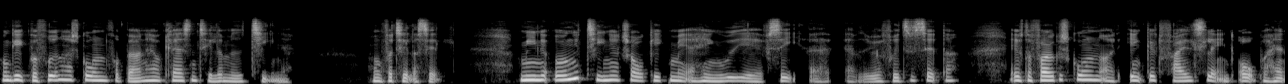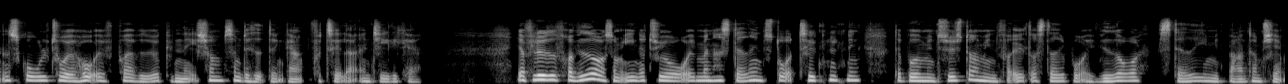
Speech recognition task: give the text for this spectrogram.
Hun gik på Frydenhøjskolen fra børnehaveklassen til og med 10. Hun fortæller selv. Mine unge teenageår gik med at hænge ud i AFC Avedøre Fritidscenter. Efter folkeskolen og et enkelt fejlslagent år på handelsskole tog jeg HF på Avedøre Gymnasium, som det hed dengang, fortæller Angelica. Jeg flyttede fra Hvidovre som 21-årig, men har stadig en stor tilknytning, da både min søster og mine forældre stadig bor i Hvidovre, stadig i mit barndomshjem.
